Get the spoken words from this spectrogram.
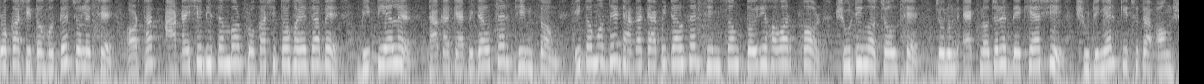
প্রকাশিত হতে চলেছে, অর্থাৎ আঠাইশে ডিসেম্বর প্রকাশিত হয়ে যাবে বিপিএলের ঢাকা ক্যাপিটালসের থিম সং। ইতোমধ্যে ঢাকা ক্যাপিটালসের থিম সং তৈরি হওয়ার পর শুটিংও চলছে। চলুন এক নজরে দেখে আসি শুটিংয়ের কিছুটা অংশ।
